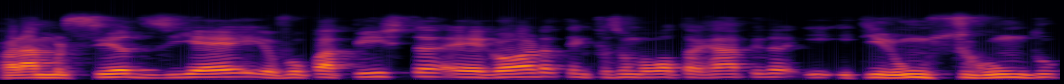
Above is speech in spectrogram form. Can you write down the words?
para a Mercedes e é, eu vou para a pista, é agora, tenho que fazer uma volta rápida e, e tiro um segundo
